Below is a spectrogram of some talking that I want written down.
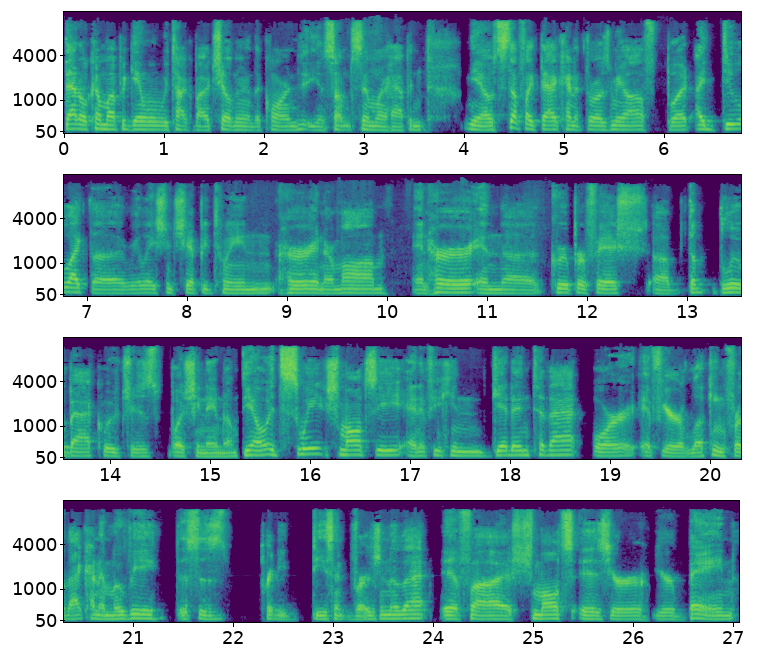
that'll come up again when we talk about children of the corn you know something similar happened. You know stuff like that kind of throws me off but i do like the relationship between her and her mom and her and the grouper fish uh the blueback which is what she named them. You know it's sweet schmaltzy and if you can get into that or if you're looking for that kind of movie this is pretty decent version of that. If uh Schmaltz is your your bane,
